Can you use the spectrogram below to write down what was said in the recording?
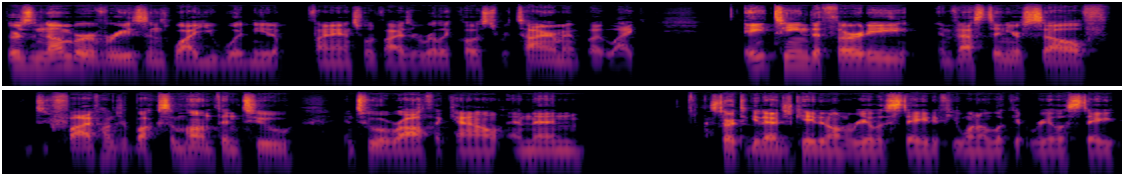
there's a number of reasons why you would need a financial advisor really close to retirement, but like 18 to 30, invest in yourself, 500 bucks a month into into a Roth account and then start to get educated on real estate if you want to look at real estate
